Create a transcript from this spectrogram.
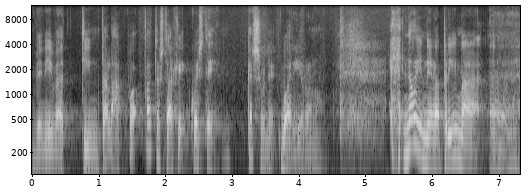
veniva tinta l'acqua, fatto sta che queste persone guarirono. Noi nella prima eh,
